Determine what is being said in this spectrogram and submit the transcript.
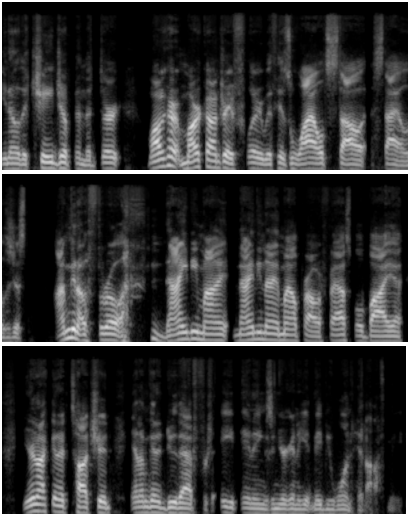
you know, the change up in the dirt. Mark, Marc Andre Fleury with his wild style, style is just, I'm going to throw a 90 mile, 99 mile per hour fastball by you. You're not going to touch it. And I'm going to do that for eight innings and you're going to get maybe one hit off me.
